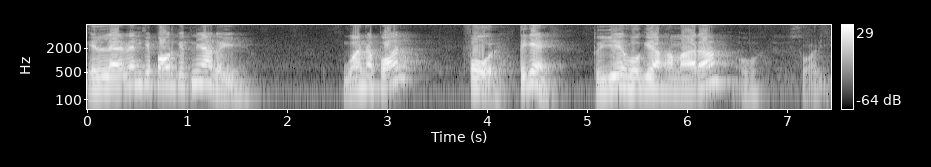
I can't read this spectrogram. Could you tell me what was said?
इलेवन के पावर कितनी आ गई? वन अपॉन फोर ठीक है? तो ये हो गया हमारा, ओ सॉरी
